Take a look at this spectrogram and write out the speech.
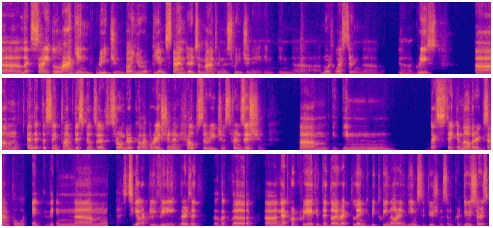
uh, let's say lagging region by European standards, a mountainous region in, in uh, northwestern uh, uh, Greece. Um, and at the same time, this builds a stronger collaboration and helps the region's transition. Um, in, let's take another example. In, in um, CRPV, there's a the, the uh, network created the direct link between R&D institutions and producers,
